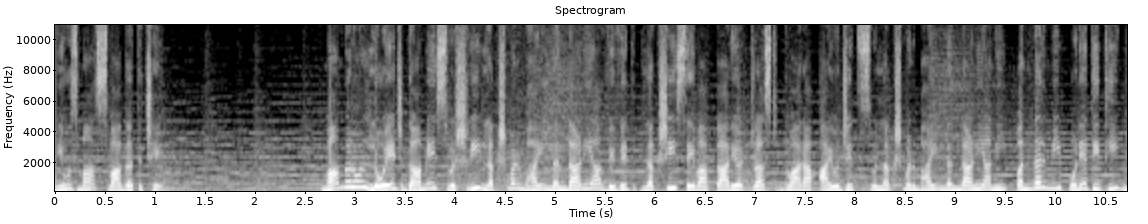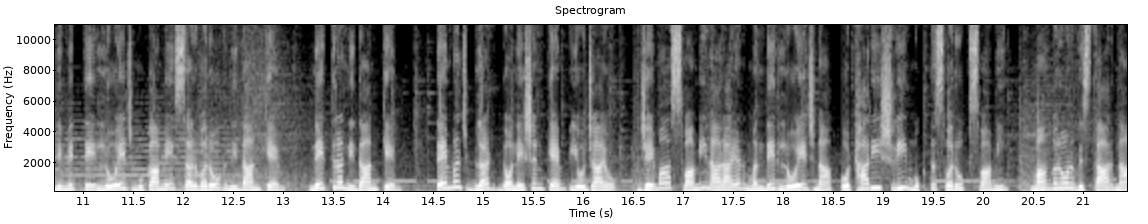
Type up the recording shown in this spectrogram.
ન્યૂઝમાં સ્વાગત છે. માંગરોળ લોએજ ગામે સ્વશ્રી લક્ષ્મણભાઈ નંદાણીયા વિવિધ લક્ષી સેવા કાર્ય ટ્રસ્ટ દ્વારા આયોજિત સ્વ લક્ષ્મણભાઈ નંદાણીયાની પંદરમી પુણ્યતિથિ નિમિત્તે લોએજ મુકામે સર્વરોગ નિદાન કેમ્પ, નેત્ર નિદાન કેમ્પ તેમજ બ્લડ ડોનેશન કેમ્પ યોજાયો, જેમાં સ્વામિનારાયણ મંદિર લોએજના કોઠારી શ્રી મુક્ત સ્વરૂપ સ્વામી, માંગરોળ વિસ્તારના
